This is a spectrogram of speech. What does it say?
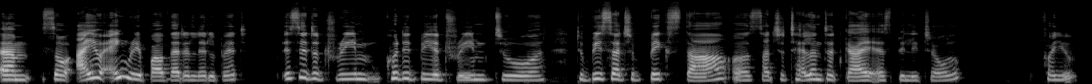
Um, so, are you angry about that a little bit? Is it a dream? Could it be a dream to to be such a big star or such a talented guy as Billy Joel for you?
